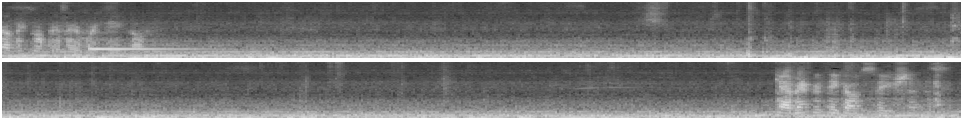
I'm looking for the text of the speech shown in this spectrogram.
coming up in every takeoff. Cabin crew takeoff stations.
